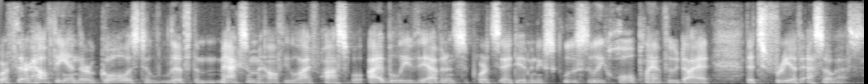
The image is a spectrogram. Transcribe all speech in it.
or if they're healthy and their goal is to live the maximum healthy life possible, I believe the evidence supports the idea of an exclusively whole plant food diet that's free of SOS.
